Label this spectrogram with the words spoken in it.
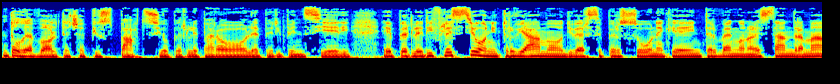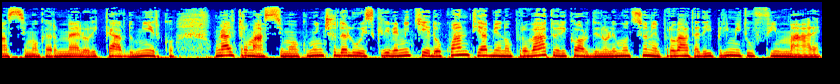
dove a volte c'è più spazio per le parole, per i pensieri e per le riflessioni. Troviamo diverse persone che intervengono, Alessandra, Massimo, Carmelo, Riccardo, Mirko. Un altro Massimo, comincio da lui, scrive mi chiedo quanti abbiano provato e ricordino l'emozione provata dei primi tuffi in mare,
